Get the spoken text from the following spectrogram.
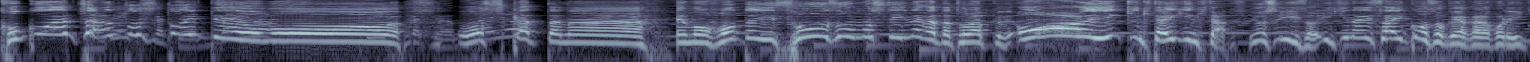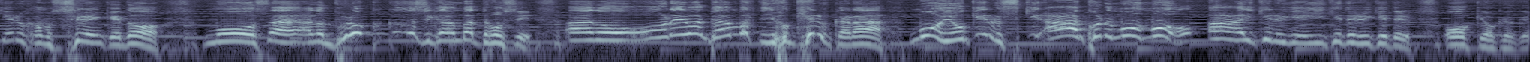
ここはちゃんとしといてよ、もう。惜しかったなでも本当に想像もしていなかったトラップで。おー一気に来た、一気に来た。よし、いいぞ。いきなり最高速やからこれいけるかもしれんけど、もうさ、あの、ブロック崩し頑張ってほしい。あの、俺は頑張って避けるから、もう避ける好き。あー、これもう、もう、あー、いけるいける、いけてるいけてる。オッケーオッケーオッケ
